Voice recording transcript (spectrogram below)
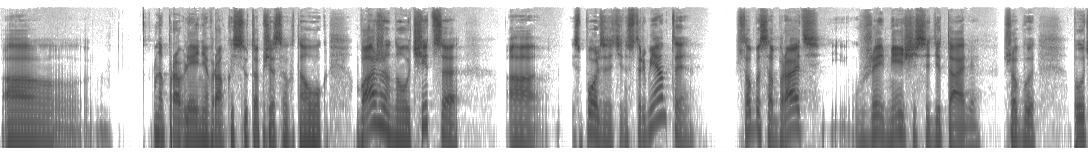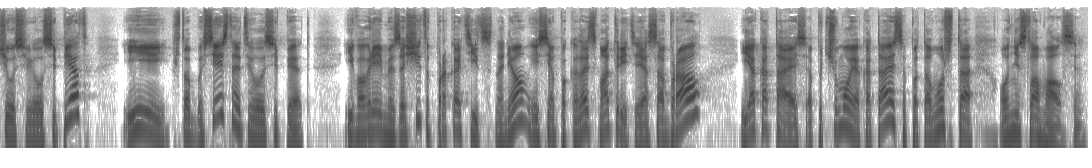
а, направлении в рамках Института общественных наук, важно научиться а, использовать инструменты, чтобы собрать уже имеющиеся детали чтобы получился велосипед, и чтобы сесть на этот велосипед, и во время защиты прокатиться на нем, и всем показать, смотрите, я собрал, я катаюсь. А почему я катаюсь? А потому что он не сломался.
